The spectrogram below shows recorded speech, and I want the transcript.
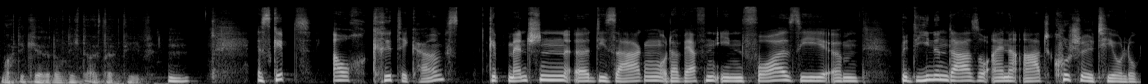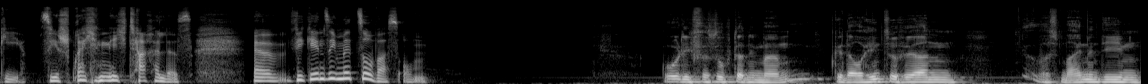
macht die Kirche noch nicht attraktiv. Mhm. Es gibt auch Kritiker. Es gibt Menschen, äh, die sagen oder werfen ihnen vor, sie ähm, bedienen da so eine Art Kuscheltheologie. Sie sprechen nicht Tacheles. Äh, wie gehen Sie mit sowas um? Gut, ich versuche dann immer genau hinzuhören, was meinen die.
